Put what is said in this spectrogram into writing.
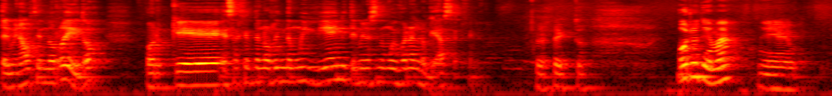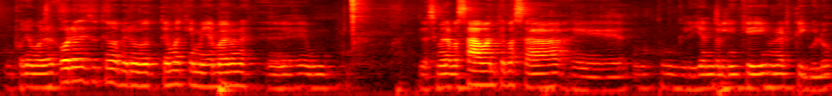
terminamos teniendo réditos porque esa gente nos rinde muy bien y termina siendo muy buena en lo que hace al final. Perfecto. Otro tema, eh, podríamos hablar ahora de esos temas, pero temas que me llamaron eh, la semana pasada o antepasada, eh, leyendo el LinkedIn un artículo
